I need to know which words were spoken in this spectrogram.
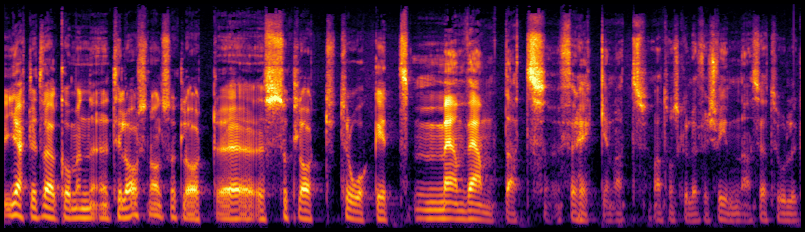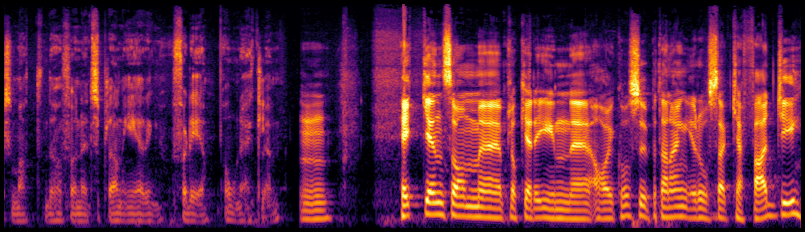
hjärtligt välkommen till Arsenal såklart. Eh, Såklart tråkigt, men väntat för Häcken att, att hon skulle försvinna. Så jag tror liksom att det har funnits planering för det, onekligen. Mm. Häcken som eh, plockade in eh, AIKs supertalang Rosa Kafaji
